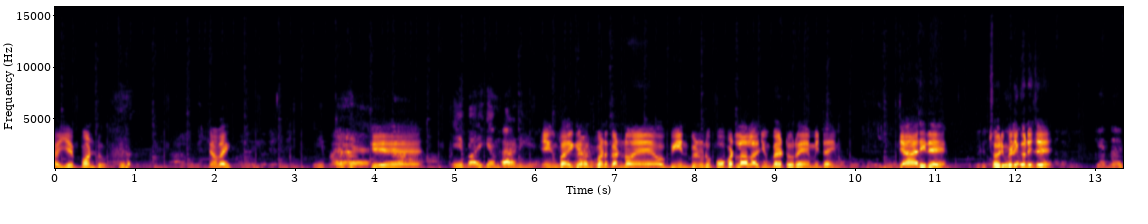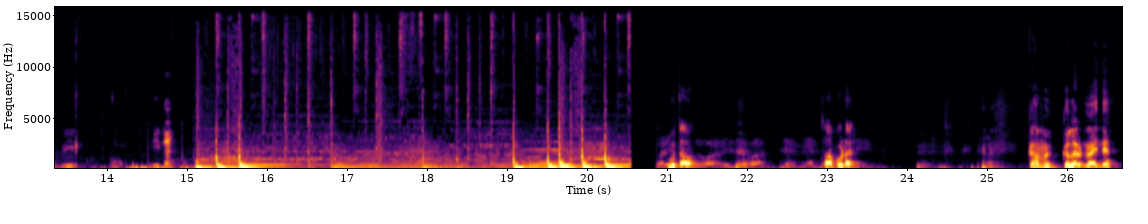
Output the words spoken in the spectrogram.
भाई ये बंडू। क्या भाई? के ए भाई के हम करनी है। एक भाई के हकपण करनो है और बीन बिनुड़ो पोपट लाला जो बैठो रहे एमी टाइम। तैयार ही रे? छोरी मिली को नीचे ठीक है? बताओ सापुड़ा। कम कलर माइनर।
